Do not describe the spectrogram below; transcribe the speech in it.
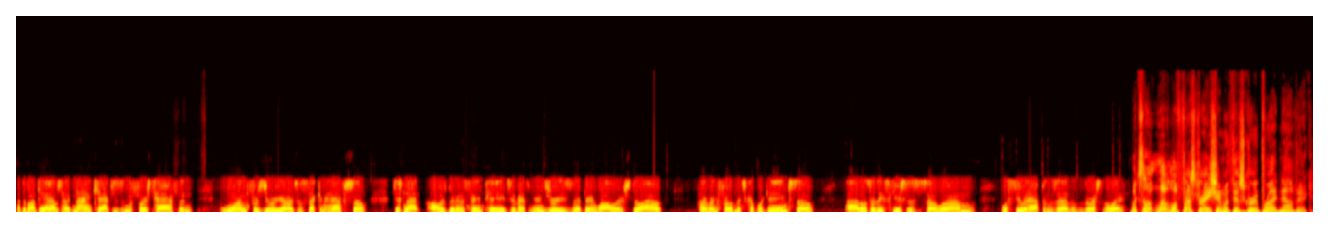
Uh, Davante Adams had nine catches in the first half and one for zero yards in the second half. So just not always been on the same page. They've had some injuries. Uh, Darren Waller is still out. Hunter Renfrow missed a couple of games. So uh, those are the excuses. So um, we'll see what happens uh, the rest of the way. What's the level of frustration with this group right now, Vic?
